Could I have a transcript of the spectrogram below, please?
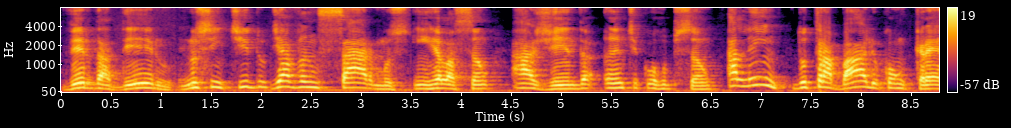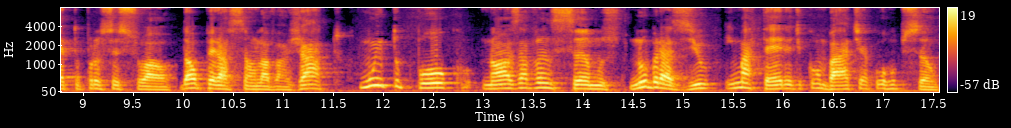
verdadeiro, no sentido de avançarmos em relação à agenda anticorrupção. Além do trabalho concreto processual da Operação Lava Jato, muito pouco nós avançamos no Brasil em matéria de combate à corrupção.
